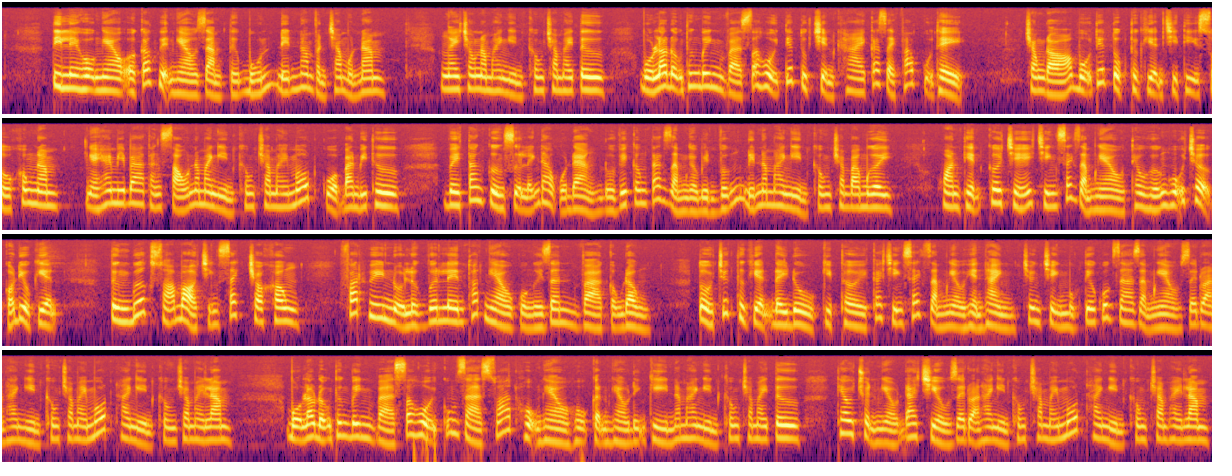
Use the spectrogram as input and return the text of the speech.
Tỷ lệ hộ nghèo ở các huyện nghèo giảm từ 4 đến 5% một năm. Ngay trong năm 2024, Bộ Lao động Thương binh và Xã hội tiếp tục triển khai các giải pháp cụ thể. Trong đó, Bộ tiếp tục thực hiện chỉ thị số 05 ngày 23 tháng 6 năm 2021 của Ban Bí thư về tăng cường sự lãnh đạo của Đảng đối với công tác giảm nghèo bền vững đến năm 2030, hoàn thiện cơ chế chính sách giảm nghèo theo hướng hỗ trợ có điều kiện, từng bước xóa bỏ chính sách cho không, phát huy nội lực vươn lên thoát nghèo của người dân và cộng đồng, tổ chức thực hiện đầy đủ kịp thời các chính sách giảm nghèo hiện hành, chương trình mục tiêu quốc gia giảm nghèo giai đoạn 2021-2025. Bộ Lao động Thương binh và Xã hội cũng giả soát hộ nghèo, hộ cận nghèo định kỳ năm 2024 theo chuẩn nghèo đa chiều giai đoạn 2021-2025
